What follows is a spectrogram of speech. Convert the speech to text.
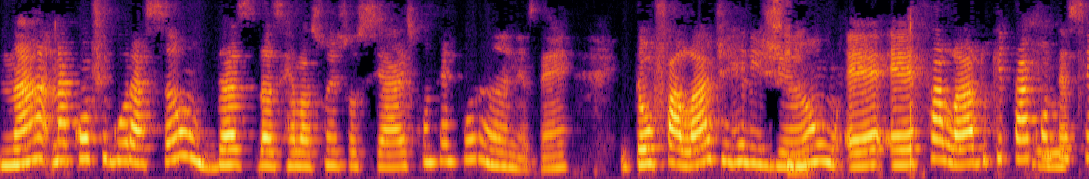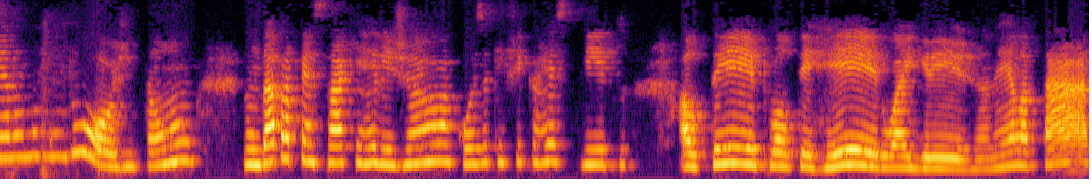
na, na configuração das, das relações sociais contemporâneas. Né? Então, falar de religião é, é falar do que está acontecendo no mundo hoje. Então, não não dá para pensar que religião é uma coisa que fica restrito ao templo, ao terreiro, à igreja, né? Ela tá,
